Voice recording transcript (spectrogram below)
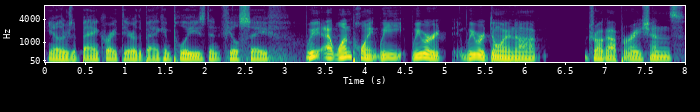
You know, there's a bank right there. The bank employees didn't feel safe. we at one point we we were we were doing uh drug operations.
